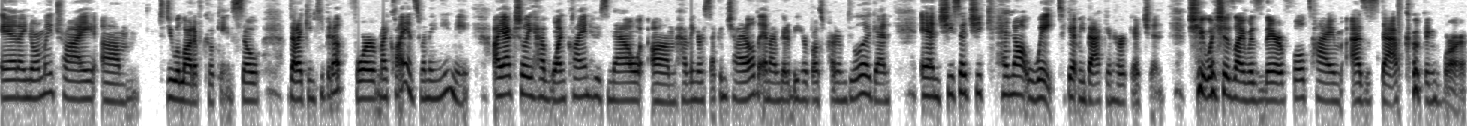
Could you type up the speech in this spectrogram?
And I normally try um, to do a lot of cooking so that I can keep it up for my clients when they need me. I actually have one client who's now um, having her second child, and I'm going to be her postpartum doula again. And she said she cannot wait to get me back in her kitchen. She wishes I was there full time as a staff cooking for her.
